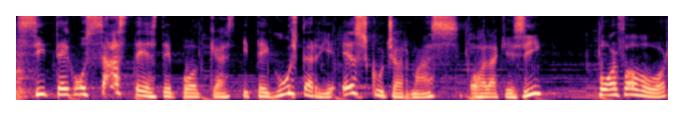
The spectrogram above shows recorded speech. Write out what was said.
Si te gozaste este podcast y te gustaría escuchar más, ojalá que sí, por favor,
